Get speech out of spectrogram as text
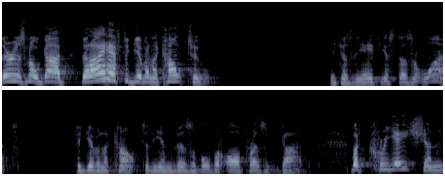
There is no God that I have to give an account to. Because the atheist doesn't want to give an account to the invisible but all present God. But creation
